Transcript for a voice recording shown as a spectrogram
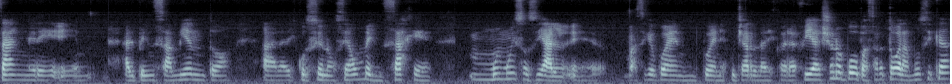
sangre, eh, al pensamiento, a la discusión, o sea, un mensaje muy, muy social. Eh, así que pueden, pueden escuchar la discografía. Yo no puedo pasar toda la música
